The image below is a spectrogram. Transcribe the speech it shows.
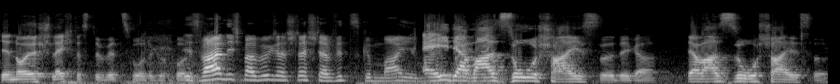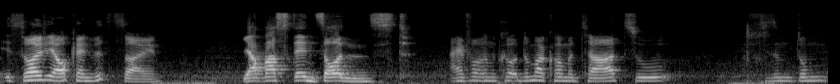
Der neue schlechteste Witz wurde gefunden. Es war nicht mal wirklich ein schlechter Witz gemeint. Ey, der war so scheiße, Digga. Der war so scheiße. Es sollte ja auch kein Witz sein. Ja, was denn sonst? Einfach ein dummer Kommentar zu diesem dummen.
